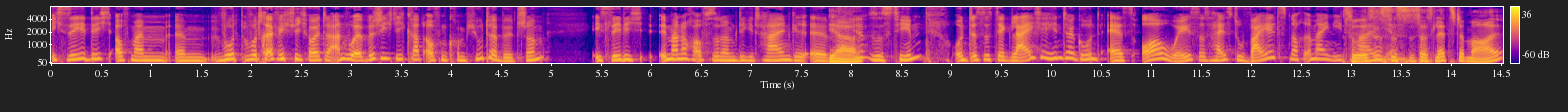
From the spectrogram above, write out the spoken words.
ich sehe dich auf meinem, ähm, wo, wo treffe ich dich heute an? Wo erwische ich dich gerade auf dem Computerbildschirm? Ich sehe dich immer noch auf so einem digitalen äh, Ja. System und es ist der gleiche Hintergrund as always. Das heißt, du weilst noch immer in So Italien. ist es, es ist das letzte Mal.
